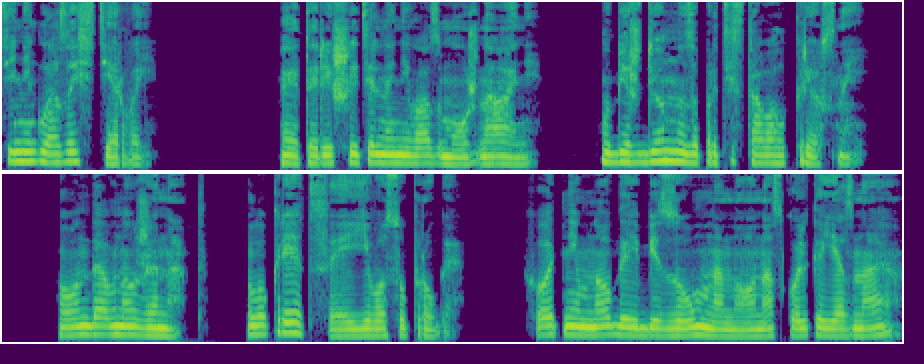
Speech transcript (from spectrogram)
синеглазой стервой. Это решительно невозможно, Ани. Убежденно запротестовал крестный. Он давно женат. Лукреция, его супруга. Хоть немного и безумно, но, насколько я знаю,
